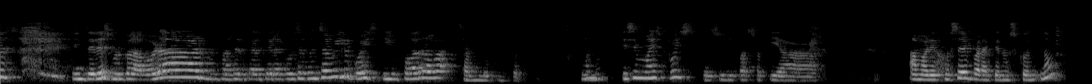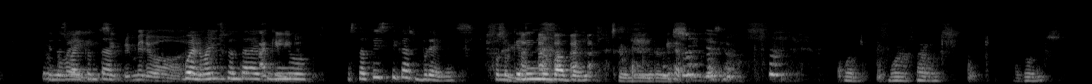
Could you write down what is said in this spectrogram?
interés por colaborar, por facer calquera cousa con Chamilo, pois info arroba chamilo.net. Bueno, e sen máis, pois, deixo paso aquí a, a María José para que nos conte, non? Que nos vai contar. Sí, primero, bueno, eh, vai nos contar aquí, aquí no... estatísticas breves, polo sí. que lindo papel. Sí, moi breves. bueno, buenas tardes a todos.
